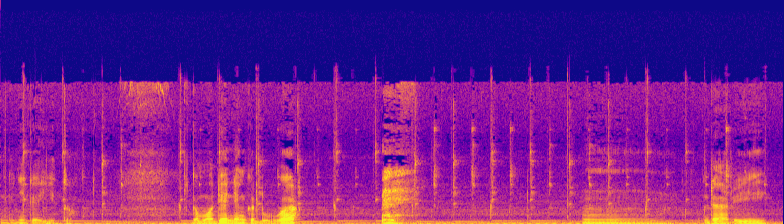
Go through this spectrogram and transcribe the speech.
Intinya kayak gitu. Kemudian yang kedua hmm, dari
